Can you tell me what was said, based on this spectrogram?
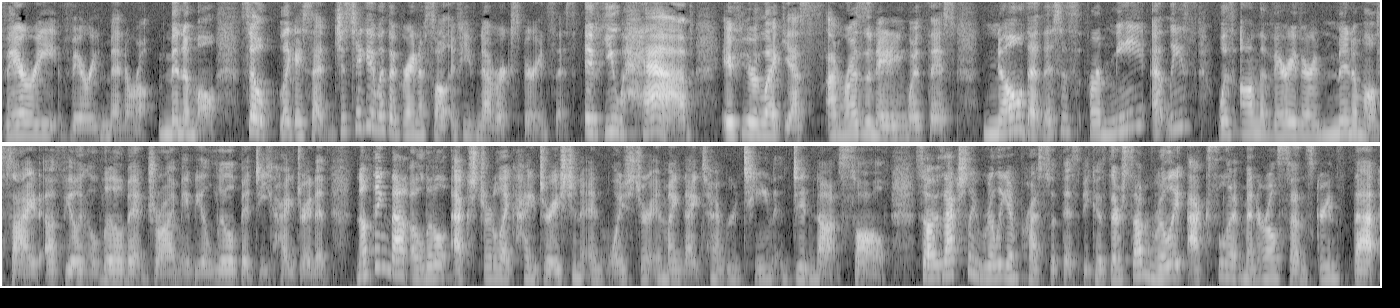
very very mineral minimal. So like i said just take it with a grain of salt if you've never experienced this. If you have if you're like yes i'm resonating with this know that this is for me at least was on the very very minimal side of feeling a little bit dry maybe a little bit dehydrated. Nothing that a little extra like hydration and moisture in my nighttime routine did not solve. So i was actually really impressed with this because there's some really really excellent mineral sunscreens that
